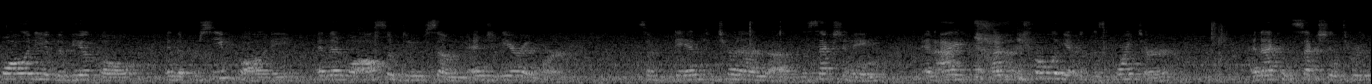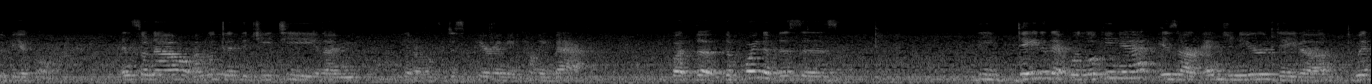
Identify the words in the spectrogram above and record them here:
quality of the vehicle and the perceived quality and then we'll also do some engineering work. So Dan can turn on uh, the sectioning and I, I'm controlling it with this pointer and I can section through the vehicle and so now I'm looking at the GT and I'm, you know, it's disappearing and coming back. But the, the point of this is the data that we're looking at is our engineered data with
